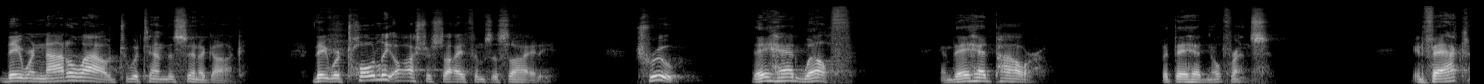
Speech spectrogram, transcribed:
They were not allowed to attend the synagogue. They were totally ostracized from society. True, they had wealth and they had power, but they had no friends. In fact,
